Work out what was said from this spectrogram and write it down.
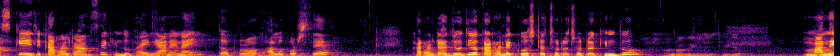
আজকে এই যে কাঁঠালটা আনছে কিন্তু ভাইঙ্গা আনে নাই। তারপর ভালো করছে কাঁঠালটা যদিও কাঁঠালের কোষটা ছোট ছোট কিন্তু ছোট কিছু ঠিক আছে। মানে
